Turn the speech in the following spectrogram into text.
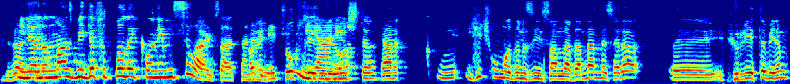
güzel. İnanılmaz şey. bir de futbol ekonomisi var zaten Tabii, öyle çok mi? Yani işte. Yani hiç ummadığınız insanlardan ben mesela e, Hürriyet'te benim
